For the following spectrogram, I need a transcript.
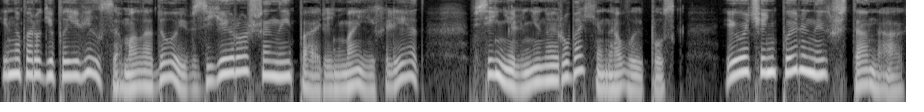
и на пороге появился молодой, взъерошенный парень моих лет в синей льняной рубахе на выпуск и очень пыльных штанах.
